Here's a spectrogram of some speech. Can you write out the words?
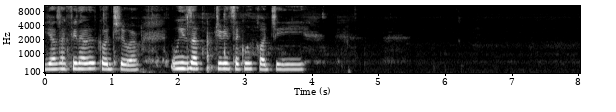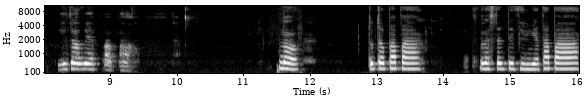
Ja za chwilę kończyłem. Win za 9 sekund kończy i... Widzowie, papa. No. To to papa w następnym filmie. Papa.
